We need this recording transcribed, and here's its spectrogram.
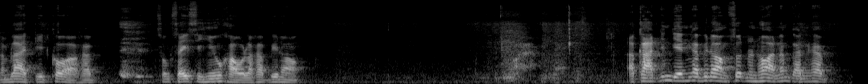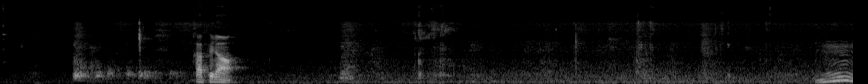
น้ำลายติดคอครับ สงสัยสีหิวเข่าแล้วครับพี่น้อง อากาศเย็นๆครับพี่น้องสดน้อนๆน้ำกันครับ ครับพี่น้องอืม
